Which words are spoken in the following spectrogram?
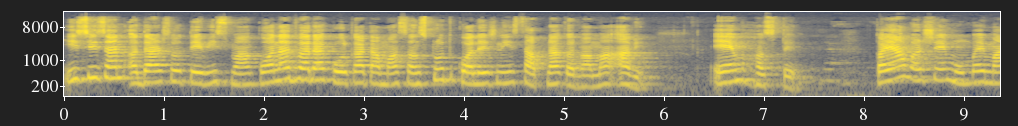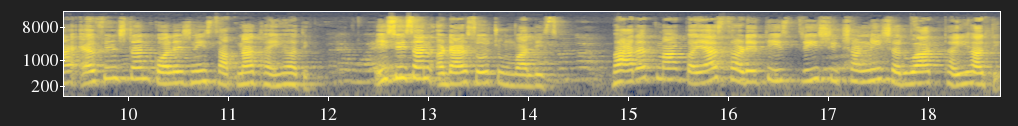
ઈસવીસન અઢારસો ત્રેવીસમાં કોના દ્વારા કોલકાતામાં સંસ્કૃત કોલેજની સ્થાપના કરવામાં આવી? એમ હોસ્ટેલ. કયા વર્ષે મુંબઈમાં એલ્ફિન્સ્ટન કોલેજની સ્થાપના થઈ હતી? ઈસવીસન અઢારસો ચુમ્માલીસ. ભારતમાં કયા સ્થળેથી સ્ત્રી શિક્ષણની શરૂઆત થઈ હતી?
